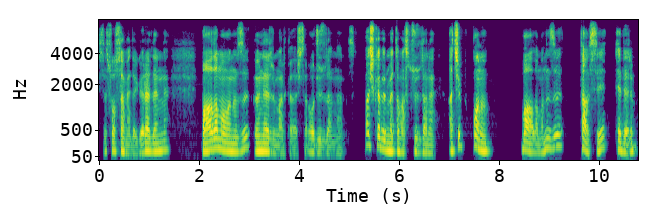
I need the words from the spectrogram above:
işte sosyal medya görevlerine bağlamamanızı öneririm arkadaşlar o cüzdanlarınızı. Başka bir MetaMask cüzdanı açıp onu bağlamanızı tavsiye ederim.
